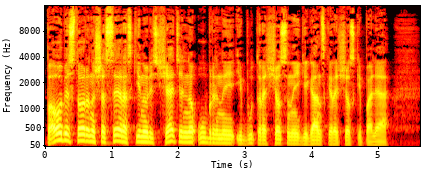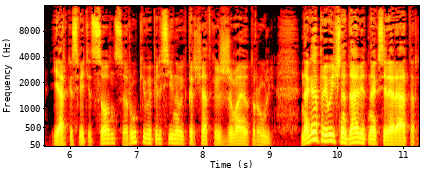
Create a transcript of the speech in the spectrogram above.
По обе стороны шоссе раскинулись тщательно убранные и будто расчесанные гигантской расческой поля. Ярко светит солнце, руки в апельсиновых перчатках сжимают руль. Нога привычно давит на акселератор.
